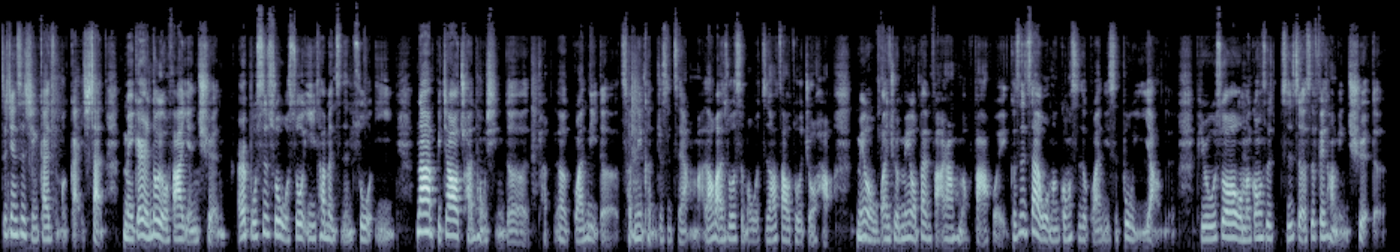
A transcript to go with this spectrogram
这件事情该怎么改善？每个人都有发言权，而不是说我说一，他们只能做一。那比较传统型的呃管理的层面，可能就是这样嘛。老板说什么，我只要照做就好，没有完全没有办法让他们发挥。可是，在我们公司的管理是不一样的。比如说，我们公司职责是非常明确的，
